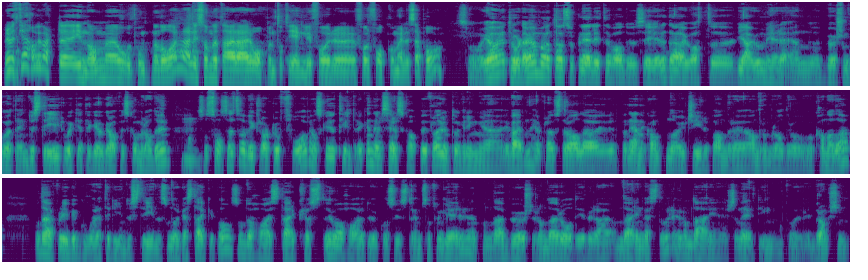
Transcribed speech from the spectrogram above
men jeg vet ikke, Har vi vært eh, innom hovedpunktene hovedpunktene, Dollar? Er liksom dette her er åpent og tilgjengelig for, eh, for, folk å melde seg på? Så, ja, jeg tror det. Jeg må ta supplere litt til hva du sier. Det er jo at Vi er jo mer en børs som går etter industrier og ikke etter geografiske områder. Mm. Så Sånn sett så har vi klart å få ganske tiltrekke en del selskaper fra rundt omkring i verden. Helt fra Australia på den ene kanten og i Chile på andre, andre områder og Canada. Og det er fordi vi går etter de industriene som Norge er sterke på, som du har et sterk cluster og har et økosystem som fungerer, enten om det er børs, eller om det er rådgiver, eller om det er investor, eller om det er generelt innenfor bransjen.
